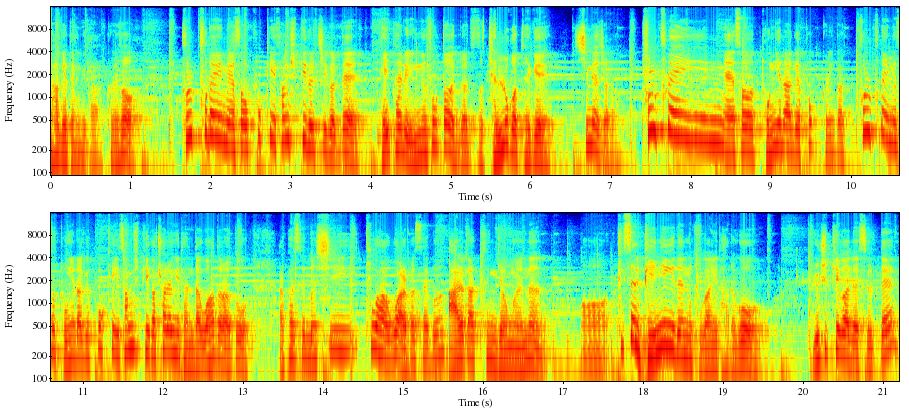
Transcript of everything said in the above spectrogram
하게 됩니다. 그래서 풀프레임에서 4K 30p를 찍을 때 데이터를 읽는 속도가 느려져서 젤로가 되게 심해져요. 풀프레임에서 동일하게 포, 그러니까 풀프레임에서 동일하게 4K 30p가 촬영이 된다고 하더라도 알파 7 C2하고 알파 7 R 같은 경우에는 어, 픽셀 비닝이 되는 구간이 다르고 60p가 됐을 때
